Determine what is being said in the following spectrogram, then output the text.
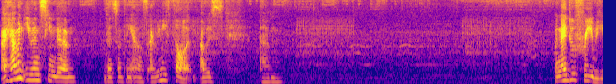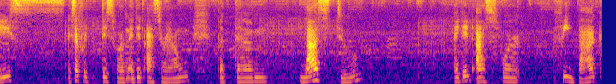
I haven't even seen the um, that's something else. I really thought I was um, when I do freebies, except for this one, I did ask around, but um, last two, I did ask for feedback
